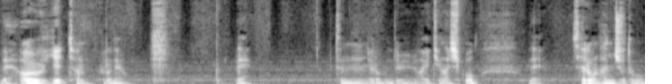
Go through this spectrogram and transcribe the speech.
네. 아우, 이게 참 그러네요. 네. 아무튼 여러분들 화이팅 하시고, 네. 새로운 한 주도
